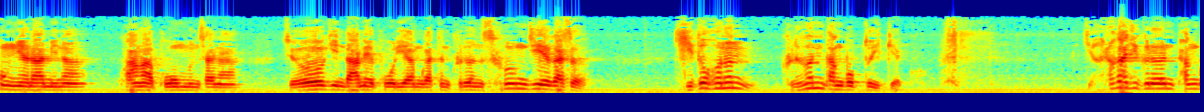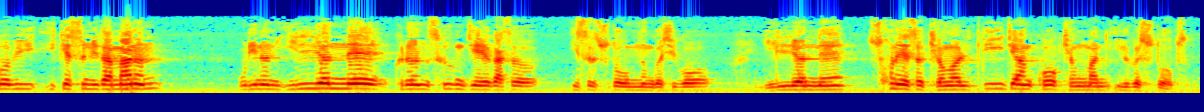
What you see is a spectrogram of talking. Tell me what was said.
홍련암이나 광화 보문사나 저기 남의 보리암 같은 그런 성지에 가서 기도하는 그런 방법도 있겠고 여러 가지 그런 방법이 있겠습니다만은 우리는 1년 내 그런 성지에 가서 있을 수도 없는 것이고 1년 내 손에서 경을 띄지 않고 경만 읽을 수도 없습니다.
